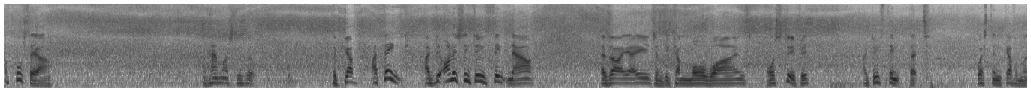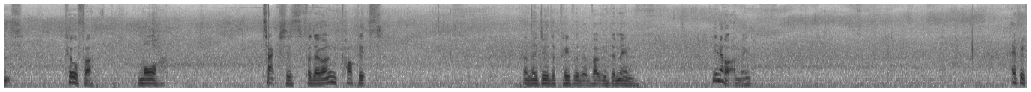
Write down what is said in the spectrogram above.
Of course they are. And how much does it, the gov, I think, I do, honestly do think now, as I age and become more wise or stupid, I do think that Western governments pilfer more taxes for their own pockets than they do the people that voted them in. You know what I mean? Every,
